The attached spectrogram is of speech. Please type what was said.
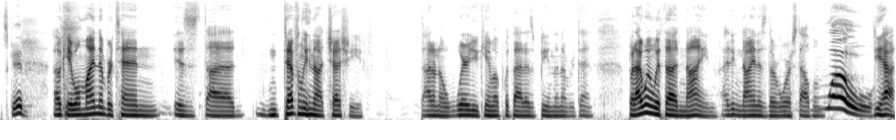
it's good. Okay, well, my number ten is uh, definitely not Cheshi. I don't know where you came up with that as being the number ten, but I went with uh, nine. I think nine is their worst album. Whoa! Yeah,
